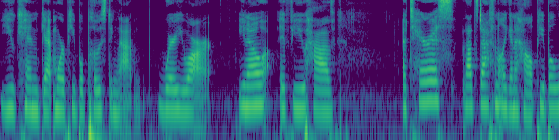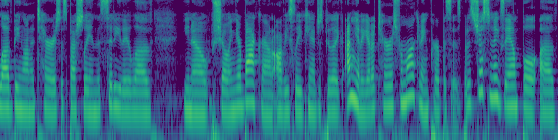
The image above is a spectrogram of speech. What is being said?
you can get more people posting that where you are. You know, if you have a terrace, that's definitely going to help. People love being on a terrace, especially in the city. They love, you know, showing their background. Obviously, you can't just be like, I'm going to get a terrace for marketing purposes, but it's just an example of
